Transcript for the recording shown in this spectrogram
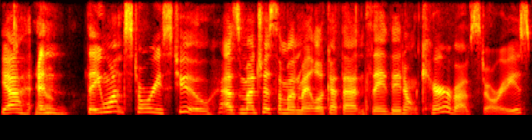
Yeah, and they want stories too. As much as someone might look at that and say they don't care about stories,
